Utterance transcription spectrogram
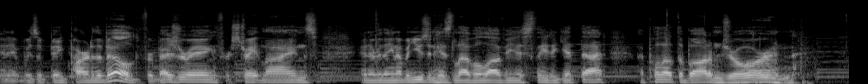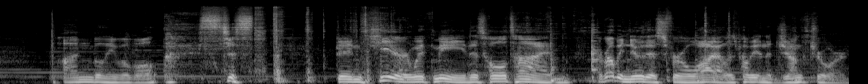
and it was a big part of the build for measuring, for straight lines and everything. And I've been using his level, obviously, to get that. I pull out the bottom drawer and unbelievable. it's just been here with me this whole time. I probably knew this for a while. It's probably in the junk drawer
